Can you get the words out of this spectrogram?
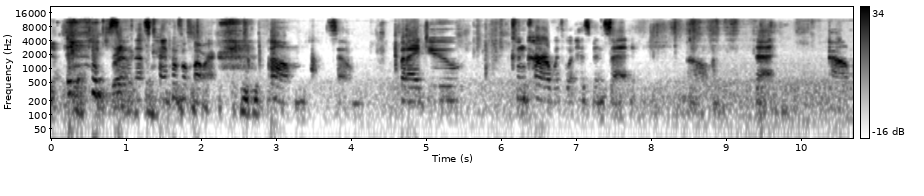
Yes. So Right that's kind of a bummer. Um, so, but I do concur with what has been said, um, that, um,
